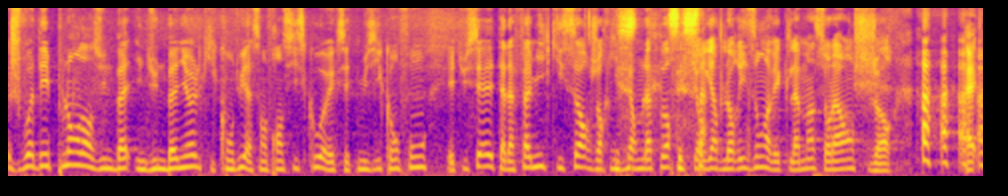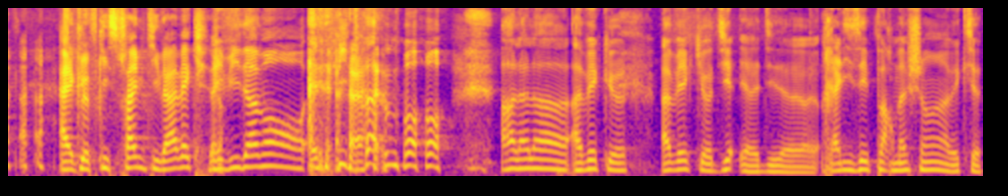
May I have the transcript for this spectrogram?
Je vois des plans dans une ba- bagnole qui conduit à San Francisco avec cette musique en fond. Et tu sais, t'as la famille qui sort, genre qui ferme la porte et qui regarde l'horizon avec la main sur la hanche, genre. avec, avec le freeze frame qui va avec. Genre, Évidemment, évidemment. Ah là là, avec. euh, avec euh, di- euh, di- euh, réalisé par machin avec euh, tu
